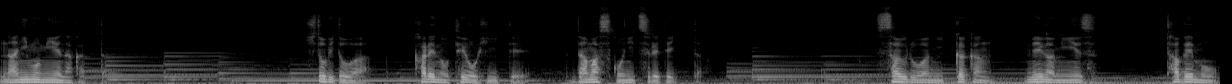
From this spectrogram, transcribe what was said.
何も見えなかった。人々は彼の手を引いてダマスコに連れて行った。サウロは3日間目が見えず食べも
